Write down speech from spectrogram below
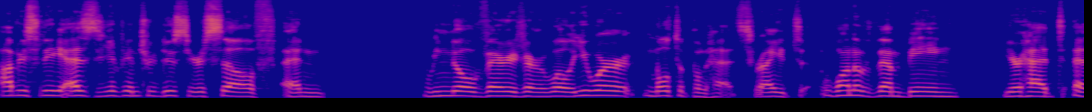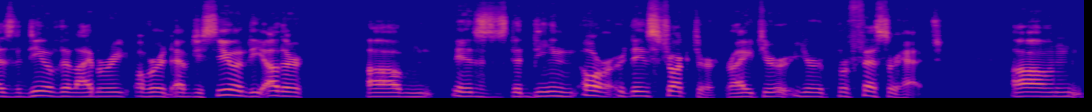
obviously, as you've introduced yourself, and we know very, very well, you wear multiple hats, right? One of them being your hat as the dean of the library over at FGCU, and the other um, is the dean or the instructor, right? Your your professor hat. Um,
